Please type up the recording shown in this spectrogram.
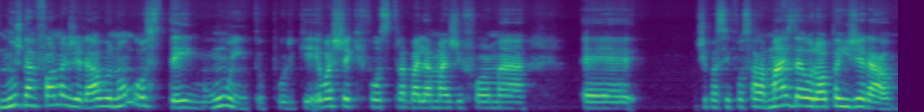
no, na forma geral, eu não gostei muito, porque eu achei que fosse trabalhar mais de forma. É, tipo assim, fosse falar mais da Europa em geral,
